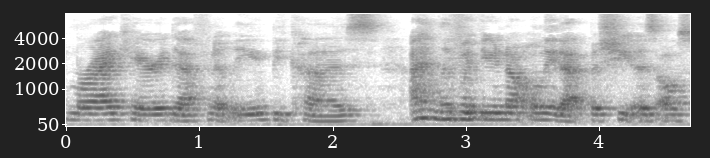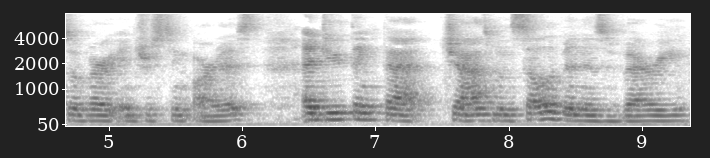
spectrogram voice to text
Mariah Carey, definitely, because I live with you. Not only that, but she is also a very interesting artist. I do think that Jazmine Sullivan is very,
